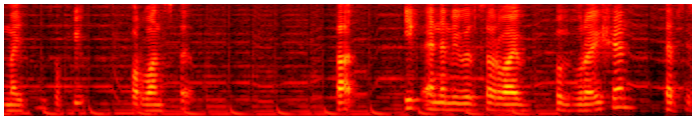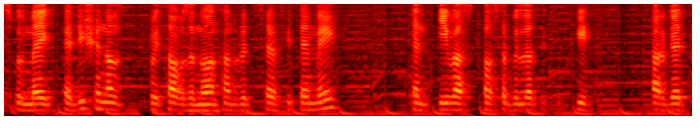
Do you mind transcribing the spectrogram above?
in my point of view for one spell. But if enemy will survive full duration, Sepsis will make additional 3130 damage and give us possibility to hit target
